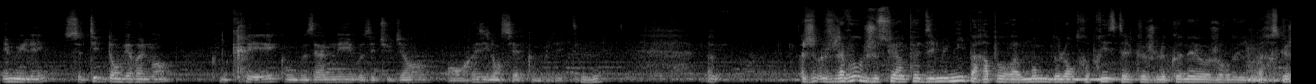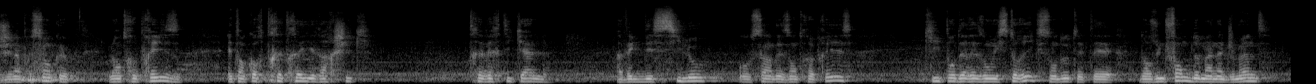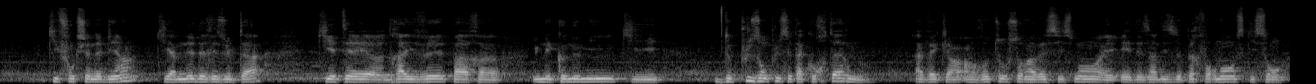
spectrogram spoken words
émuler ce type d'environnement que vous créez quand vous amenez vos étudiants en résidentiel, comme vous dites? Mhm. euh, J'avoue que je suis un peu démuni par rapport au monde de l'entreprise tel que je le connais aujourd'hui, parce que j'ai l'impression que l'entreprise est encore très très hiérarchique, très verticale, avec des silos au sein des entreprises qui, pour des raisons historiques, sans doute étaient dans une forme de management qui fonctionnait bien, qui amenait des résultats, qui était euh, par euh, une économie qui de plus en plus est à court terme, avec un, retour sur investissement et, des indices de performance qui sont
